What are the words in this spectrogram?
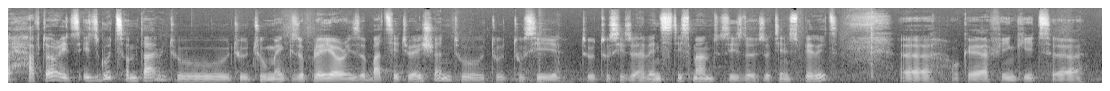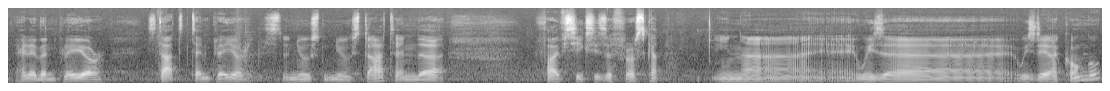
after it's it's good sometimes to, to, to make the player in a bad situation to, to, to see to, to see the investment, to see the, the team spirit. Uh, okay, I think it's uh, 11 player start, 10 player, new new start, and uh, five six is the first cap in uh, with uh, with DR Congo,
